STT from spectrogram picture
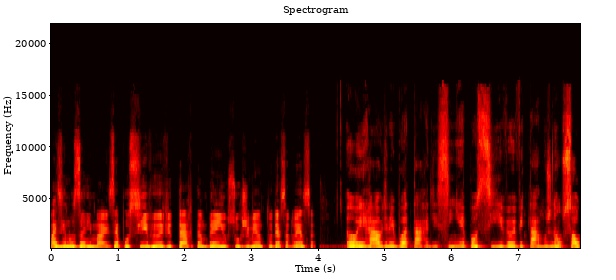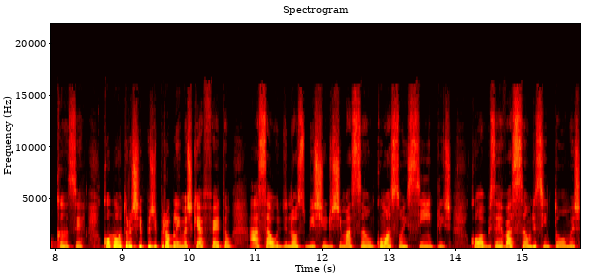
mas e nos animais? É possível evitar também o surgimento dessa doença? Oi, Haldney, boa tarde. Sim, é possível evitarmos não só o câncer, como outros tipos de problemas que afetam a saúde de nosso bichinho de estimação com ações simples, com a observação de sintomas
